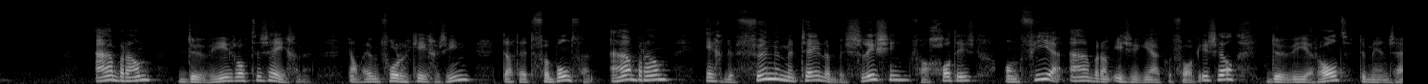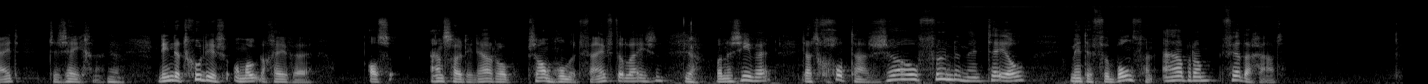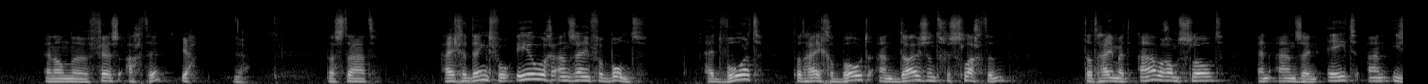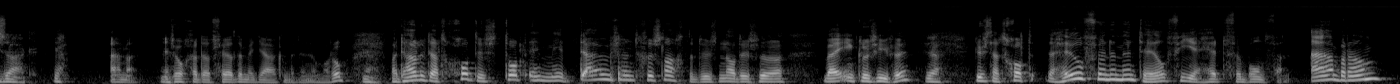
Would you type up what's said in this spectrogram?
Abraham, de wereld te zegenen. Nou, we hebben vorige keer gezien dat het verbond van Abraham echt de fundamentele beslissing van God is om via Abraham, Isaac, Jacob, volk Israël, de wereld, de mensheid, te zegenen. Ja. Ik denk dat het goed is om ook nog even als aansluiting daarop Psalm 105 te lezen. Ja. Want dan zien we dat God daar zo fundamenteel met het verbond van Abraham verder gaat. En dan eh, vers 8, hè? Ja. Daar staat: Hij gedenkt voor eeuwig aan zijn verbond. Het woord dat hij gebood aan duizend geslachten, dat hij met Abraham sloot en aan zijn eed aan Isaac. Amen. Ja. En zo gaat dat verder met Jacob en noem maar op. Ja. Maar duidelijk dat God dus tot en met duizend geslachten, dus nou dus eh, wij inclusief hè. Ja. Dus dat God heel fundamenteel via het verbond van Abraham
